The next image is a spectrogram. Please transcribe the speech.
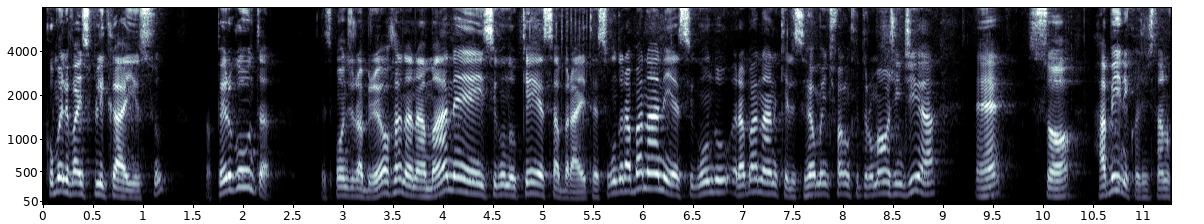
como ele vai explicar isso? Uma pergunta. Responde Rabi Yohanan, Amane, segundo quem essa braita? É segundo Rabanani, é segundo Rabanan, que eles realmente falam que Trumá hoje em dia é só rabínico. A gente está no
